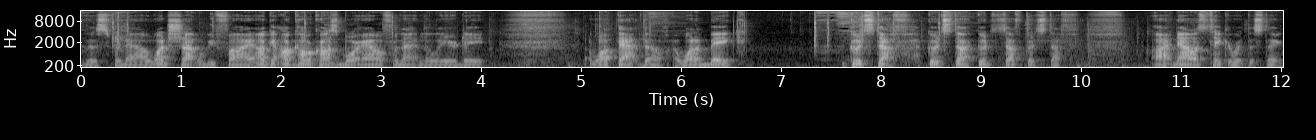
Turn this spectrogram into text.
this for now. One shot will be fine. I'll get. I'll come across more ammo for that in a later date. I want that, though. I want to make good stuff. Good stuff, good stuff, good stuff. Alright, now let's take her with this thing.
